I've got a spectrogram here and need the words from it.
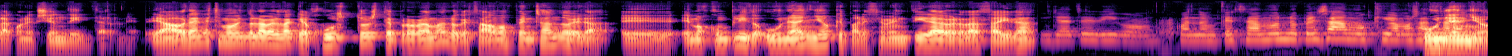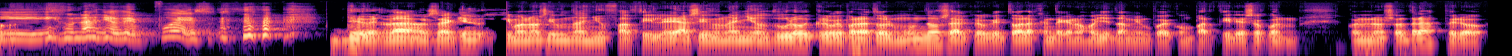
la conexión de Internet. Y ahora en este momento la verdad que justo este programa lo que estábamos pensando era, eh, hemos cumplido un año, que parece mentira, ¿verdad, Zaida? Ya te digo, cuando empezamos no pensábamos que íbamos a un estar año. aquí un año después. De verdad, o sea, que, no ha sido un año fácil, ¿eh? ha sido un año duro, creo que para todo el mundo, o sea, creo que toda la gente que nos oye también puede compartir eso con, con nosotras, pero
